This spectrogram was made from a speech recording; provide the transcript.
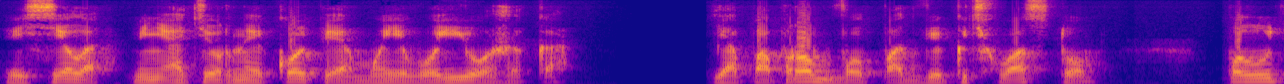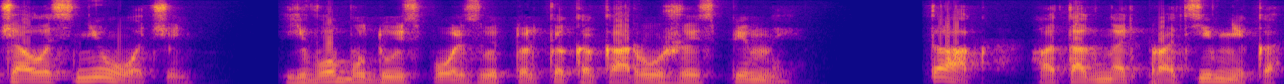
висела миниатюрная копия моего ежика. Я попробовал подвигать хвостом. Получалось не очень. Его буду использовать только как оружие спины. Так, отогнать противника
